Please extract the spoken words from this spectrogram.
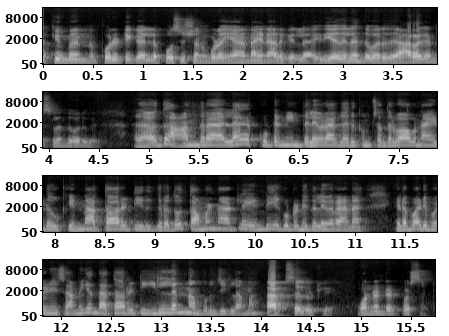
அக்யூமெண்ட் பொலிட்டிக்கல் பொசிஷன் கூட ஏன் நைனாருக்கு இல்லை? இது எதுலேருந்து வருது? அரகன்ஸ்லேருந்து வருது. அதாவது ஆந்திரால கூட்டணியின் தலைவராக இருக்கும் சந்திரபாபு நாயுடுவுக்கு என்ன அத்தாரிட்டி இருக்கிறதோ தமிழ்நாட்டில் என்டிஏ கூட்டணி தலைவரான எடப்பாடி பழனிசாமிக்கு அந்த அத்தாரிட்டி இல்லைன்னு நான் புரிஞ்சுக்கலாமா? Absolutely one hundred percent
